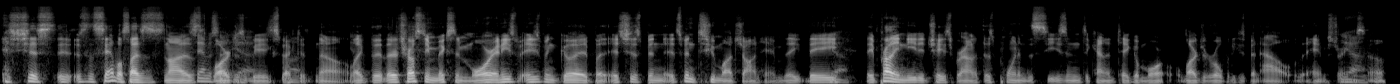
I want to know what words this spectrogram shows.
It's just it's the sample size is not as Sample size, large as we it's not. expected. No, Yeah. like they're, they're trusting Mixon more, and he's he's been good, but it's just been it's been too much on him. They they Yeah. they probably needed Chase Brown at this point in the season to kind of take a more larger role, but he's been out with a hamstring. Yeah. So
